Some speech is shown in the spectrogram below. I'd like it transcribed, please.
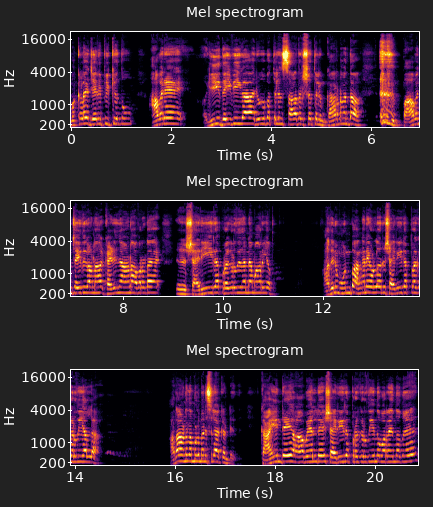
മക്കളെ ജനിപ്പിക്കുന്നു. അവരെ ഈ ദൈവിക രൂപത്തിലും സാദൃശ്യത്തിലും കാരണം എന്താ? പാപം ചെയ്ത് കാണാ കഴിഞ്ഞാണ് അവരുടെ ശരീര പ്രകൃതി തന്നെ മാറിയത്. അതിനു മുൻപ് അങ്ങനെയുള്ള ഒരു ശരീരപ്രകൃതിയല്ല. അതാണ് നമ്മൾ മനസ്സിലാക്കേണ്ടത്. കായിന്റെ ആവേലിന്റെ ശരീരപ്രകൃതി എന്ന് പറയുന്നത്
